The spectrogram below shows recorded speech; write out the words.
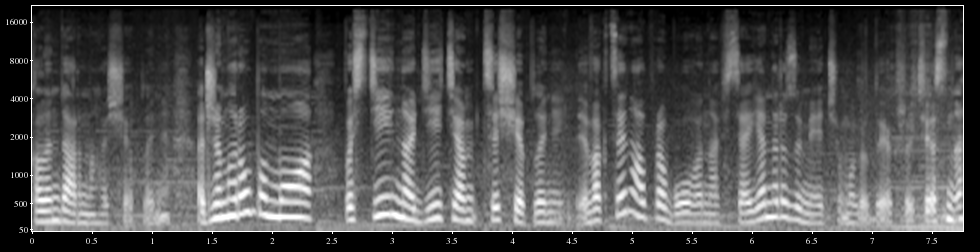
календарного щеплення. Адже ми робимо постійно дітям це щеплення. Вакцина опробована вся. Я не розумію, чому люди, якщо чесно.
